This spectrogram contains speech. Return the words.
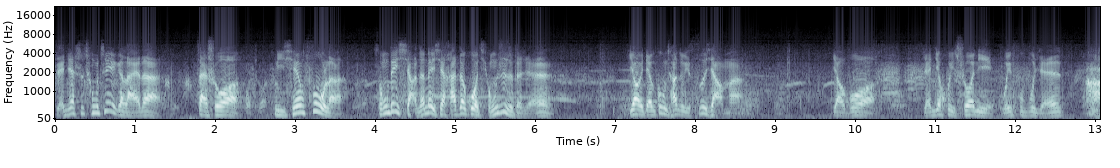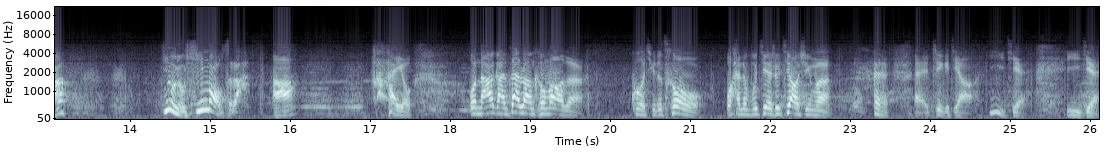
人家是冲这个来的。再说，你先富了，总得想着那些还在过穷日子的人，要一点共产主义思想嘛。要不，人家会说你为富不仁。啊？又有新帽子了？啊？哎有，我哪敢再乱扣帽子？过去的错误。我还能不接受教训吗？哎，这个叫意见，意见。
